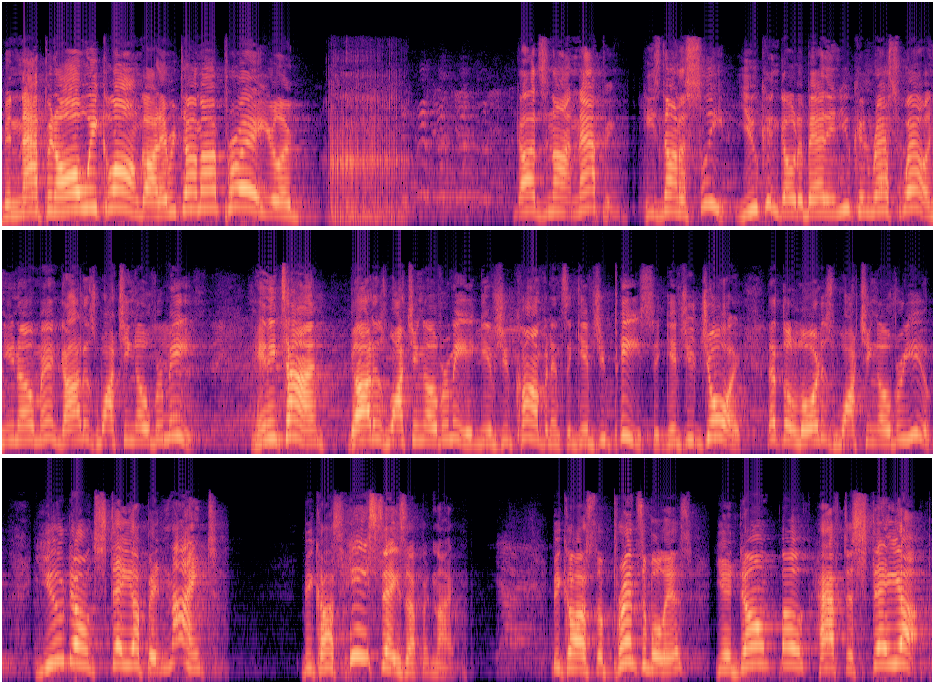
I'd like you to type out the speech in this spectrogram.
Been napping all week long, God. Every time I pray, you're like, God's not napping. He's not asleep. You can go to bed and you can rest well. And you know, man, God is watching over me. Anytime God is watching over me, it gives you confidence, it gives you peace, it gives you joy that the Lord is watching over you. You don't stay up at night because He stays up at night. Because the principle is you don't both have to stay up.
